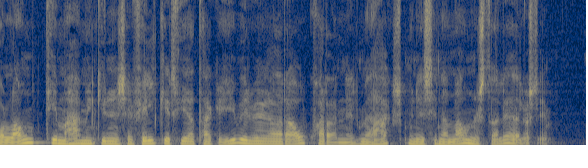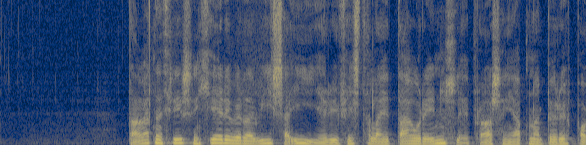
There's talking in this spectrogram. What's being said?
og langtíma hamingunin sem fylgir því að taka yfirvegaðar ákvarðanir með hagsmunni sína nánustu að leðalösi. Dagarnir þrýr sem hér er verið að vísa í eru í fyrsta lagi dagur einhleipra sem jafnan ber upp á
